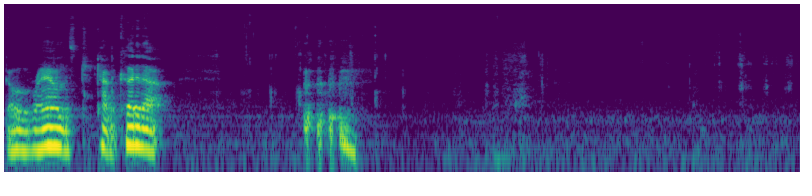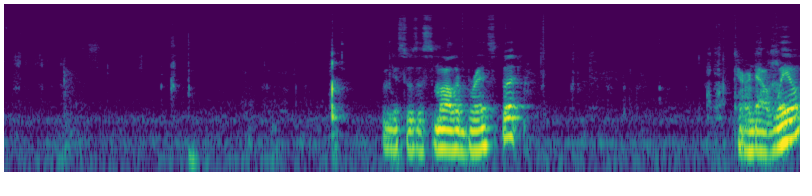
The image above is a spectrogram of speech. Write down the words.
go around and kind of cut it out. this was a smaller breast, but turned out well.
